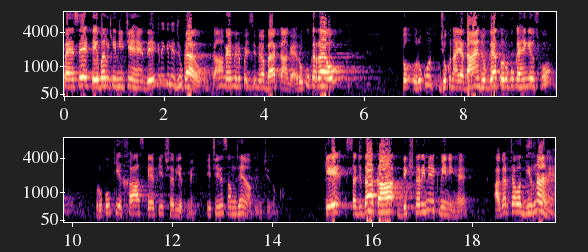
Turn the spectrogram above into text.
پیسے ٹیبل کے نیچے ہیں، دیکھنے کے لیے جھکا ہے وہ، کہاں گئے میرے پیسے، میرا بیگ کہاں گئے رکو کر رہا ہے وہ۔ تو رکو جھکنا یا دائیں جھک گیا تو رکو کہیں گے اس کو؟ رکو کی خاص کیفیت شریعت میں۔ یہ چیزیں سمجھیں آپ ان چیزوں کو۔ کہ سجدہ کا ڈکشنری میں ایک میننگ ہے۔ اگرچہ وہ گرنا ہے،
